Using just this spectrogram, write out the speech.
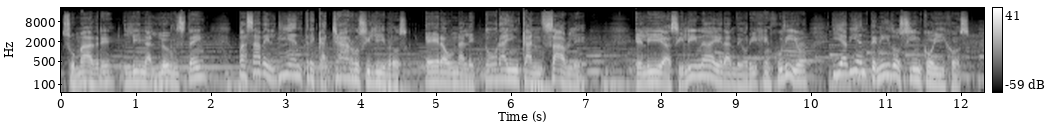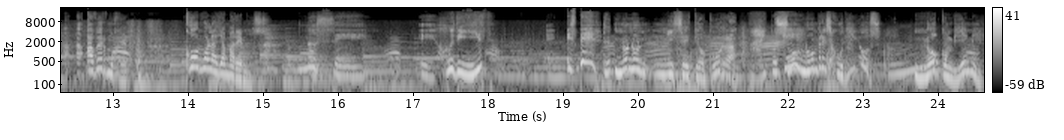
Su madre, Lina Lundstein, pasaba el día entre cacharros y libros. Era una lectora incansable. Elías y Lina eran de origen judío y habían tenido cinco hijos. A, a ver, mujer, ¿cómo la llamaremos? No sé. Eh, ¿Judith? Eh, Esther. Eh, no, no, ni se te ocurra. Ay, ¿por qué? Son nombres judíos. No conviene.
